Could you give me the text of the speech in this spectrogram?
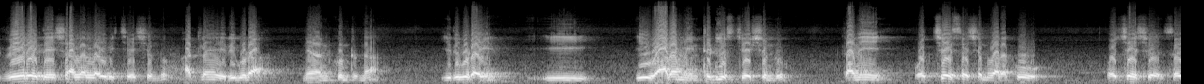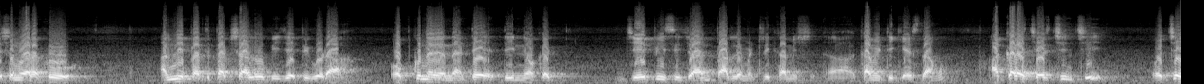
వేరే దేశాలలో ఇవి చేసిండు అట్లనే ఇది కూడా నేను అనుకుంటున్నా. ఇది కూడా ఈ ఈ వారం ఇంట్రడ్యూస్ చేసిండు కానీ వచ్చే సెషన్ వరకు వచ్చే సె- సెషన్ వరకు అన్ని ప్రతిపక్షాలు బీజేపీ కూడా ఒప్పుకున్నది ఏంటంటే దీన్ని ఒక జేపీసీ జాయింట్ పార్లమెంటరీ కమిషన్ కమిటీకి వేస్తాము. అక్కడ చర్చించి వచ్చే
